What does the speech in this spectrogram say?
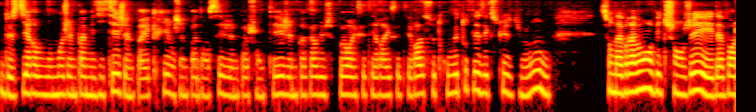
de se dire bon moi j'aime pas méditer, j'aime pas écrire, j'aime pas danser, j'aime pas chanter, j'aime pas faire du sport, etc. etc. se trouver toutes les excuses du monde. Si on a vraiment envie de changer et d'avoir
